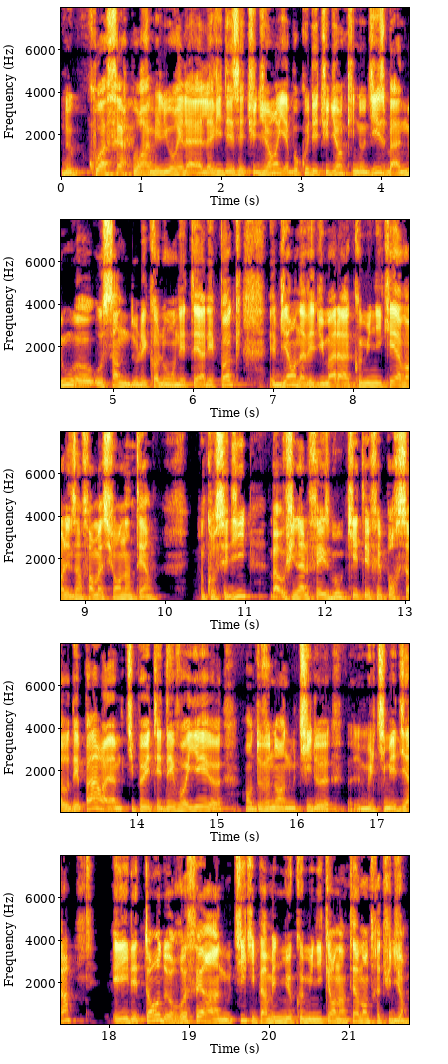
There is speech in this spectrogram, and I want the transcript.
de quoi faire pour améliorer la, la vie des étudiants. Il y a beaucoup d'étudiants qui nous disent, bah, nous, euh, au sein de l'école où on était à l'époque, eh bien, on avait du mal à communiquer, à avoir les informations en interne. Donc on s'est dit, bah au final Facebook qui était fait pour ça au départ a un petit peu été dévoyé en devenant un outil de multimédia et il est temps de refaire un outil qui permet de mieux communiquer en interne entre étudiants.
